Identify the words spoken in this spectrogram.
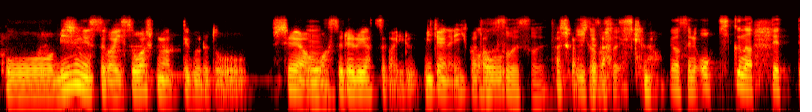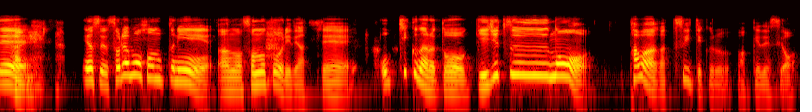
こう、ビジネスが忙しくなってくると、シェアを忘れるやつがいるみたいな言い方あをそう。確かしてたんですけど。要するに大きくなってって、はい。要するにそれも本当にあのその通りであって大きくなると技術のパワーがついてくるわけですよ。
